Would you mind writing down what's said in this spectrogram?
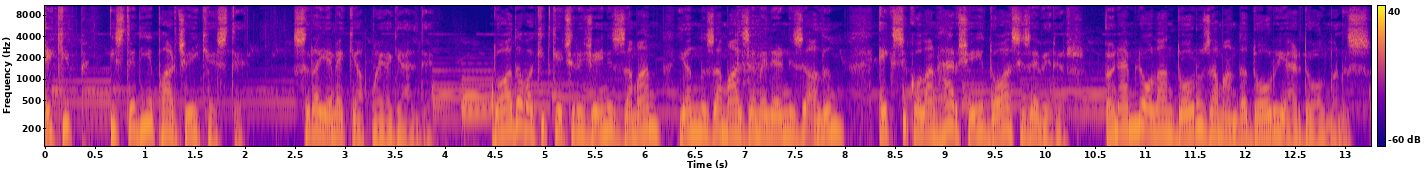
Ekip istediği parçayı kesti. Sıra yemek yapmaya geldi. Doğada vakit geçireceğiniz zaman yanınıza malzemelerinizi alın, eksik olan her şeyi doğa size verir. Önemli olan doğru zamanda doğru yerde olmanız.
